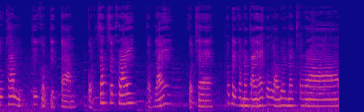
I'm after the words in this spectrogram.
ทุกท่านที่กดติดตาม กด subscribe กดไลค์ กดแชร์เพื่อเป็นกำลังใจให้พวกเราด้วยนะครับ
